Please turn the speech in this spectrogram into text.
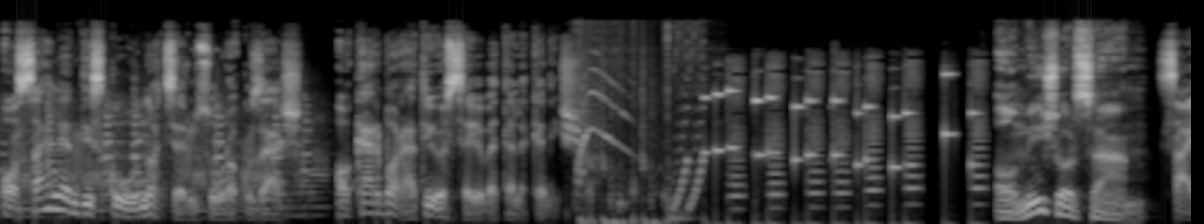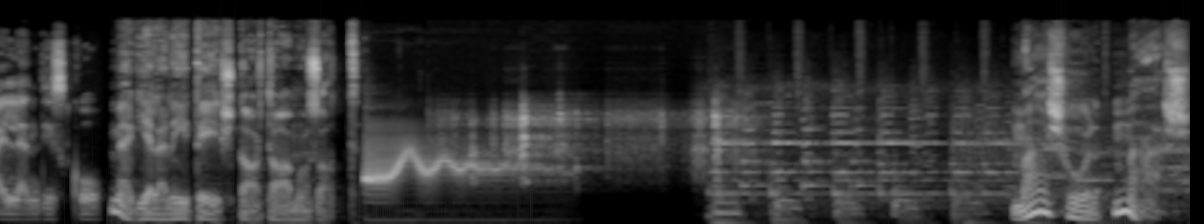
A Silent Disco nagyszerű szórakozás, akár baráti összejöveteleken is. A műsorszám Silent Disco. megjelenítést tartalmazott. Máshol más.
